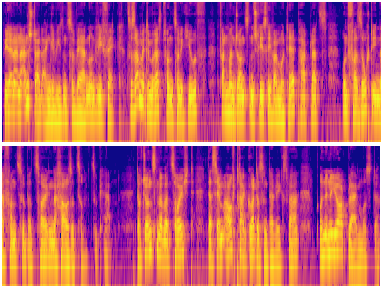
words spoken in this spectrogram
wieder in eine Anstalt eingewiesen zu werden und lief weg. Zusammen mit dem Rest von Sonic Youth fand man Johnson schließlich beim Hotelparkplatz und versuchte ihn davon zu überzeugen, nach Hause zurückzukehren. Doch Johnson war überzeugt, dass er im Auftrag Gottes unterwegs war und in New York bleiben musste.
